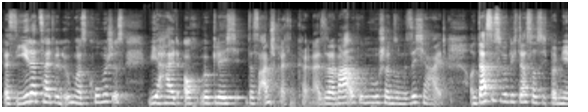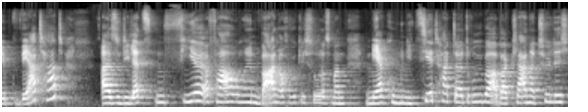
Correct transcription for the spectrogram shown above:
dass jederzeit, wenn irgendwas komisch ist, wir halt auch wirklich das ansprechen können. Also da war auch irgendwo schon so eine Sicherheit. Und das ist wirklich das, was sich bei mir bewährt hat. Also die letzten vier Erfahrungen waren auch wirklich so, dass man mehr kommuniziert hat darüber. Aber klar, natürlich,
